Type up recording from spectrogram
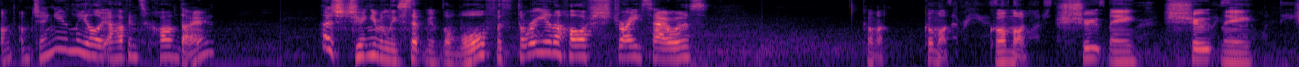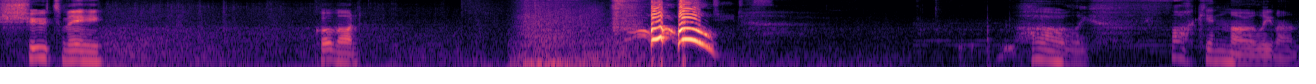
I'm, I'm genuinely like having to calm down. That's genuinely set me up the wall for three and a half straight hours. Come on. Come on. Come on. Shoot me. Shoot me. Shoot me. Come on. Holy fucking moly, man.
